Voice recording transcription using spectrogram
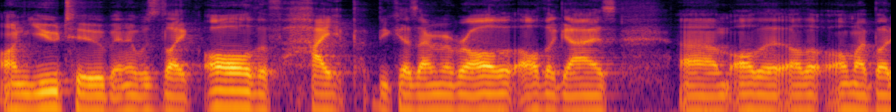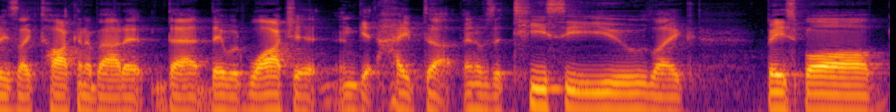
on YouTube and it was like all the hype because I remember all all the guys um, all the all the all my buddies like talking about it that they would watch it and get hyped up. And it was a TCU like baseball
